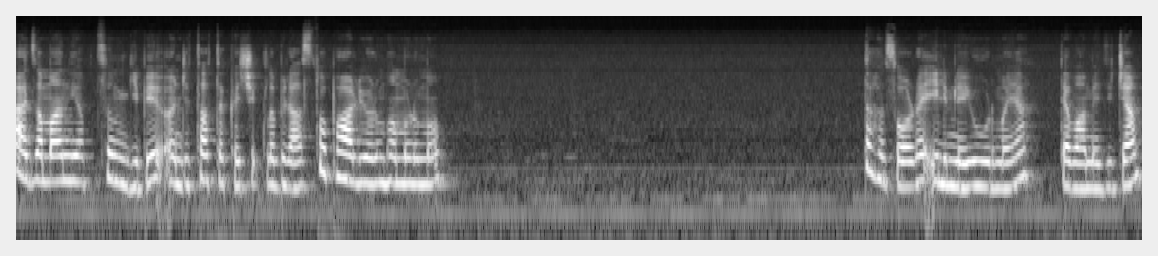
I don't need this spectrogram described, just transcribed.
Her zaman yaptığım gibi önce tahta kaşıkla biraz toparlıyorum hamurumu. Daha sonra elimle yoğurmaya devam edeceğim.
